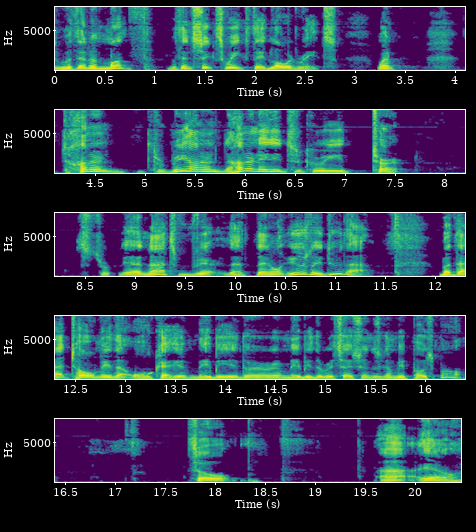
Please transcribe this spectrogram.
Within a month, within six weeks, they lowered rates. Went 100, 300, 180 degree turn. Yeah, and that's very, that they don't usually do that. But that told me that okay, maybe there maybe the recession is going to be postponed. So, uh, you know,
